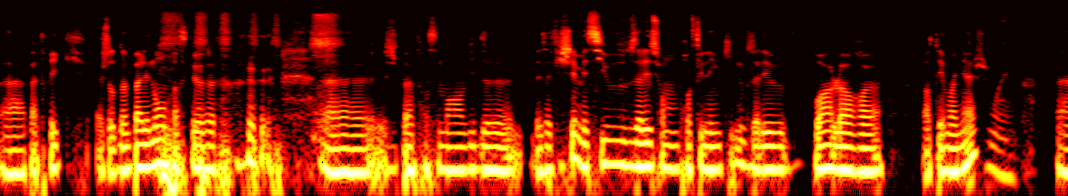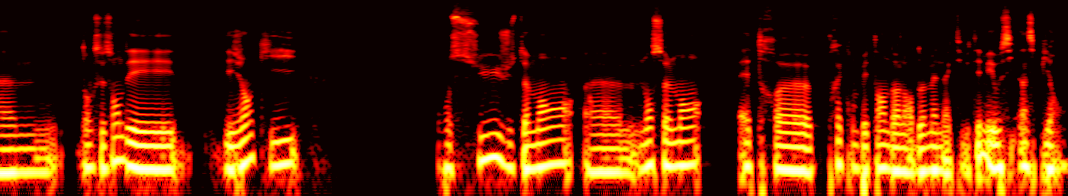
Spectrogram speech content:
à Patrick je ne donne pas les noms parce que j'ai pas forcément envie de, de les afficher mais si vous allez sur mon profil LinkedIn vous allez voir leur leur témoignage Ouais. donc ce sont des, des gens qui ont su justement euh, non seulement être euh, très compétents dans leur domaine d'activité, mais aussi inspirants.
